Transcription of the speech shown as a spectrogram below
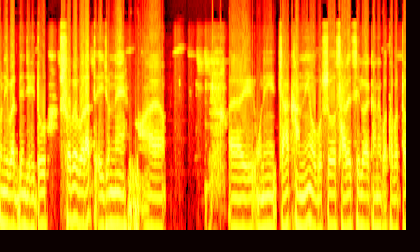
শনিবার দিন যেহেতু সবে বরাত এই জন্যে আহ, উনি চা খাননি অবশ্য সারে ছিল এখানে কথাবার্তা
